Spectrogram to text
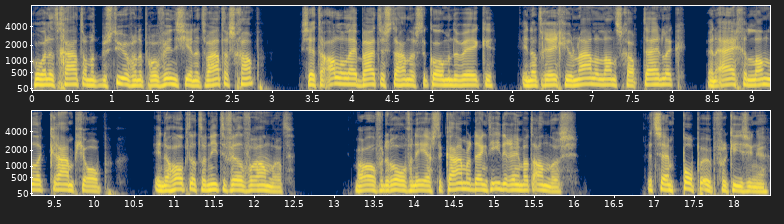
Hoewel het gaat om het bestuur van de provincie en het waterschap, zetten allerlei buitenstaanders de komende weken in dat regionale landschap tijdelijk een eigen landelijk kraampje op, in de hoop dat er niet te veel verandert. Maar over de rol van de Eerste Kamer denkt iedereen wat anders. Het zijn pop-up verkiezingen.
